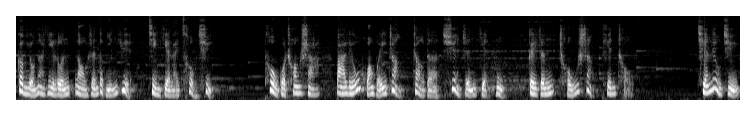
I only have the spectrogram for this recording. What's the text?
更有那一轮恼人的明月，竟也来凑去，透过窗纱，把硫磺帷帐照得炫人眼目，给人愁上添愁。前六句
